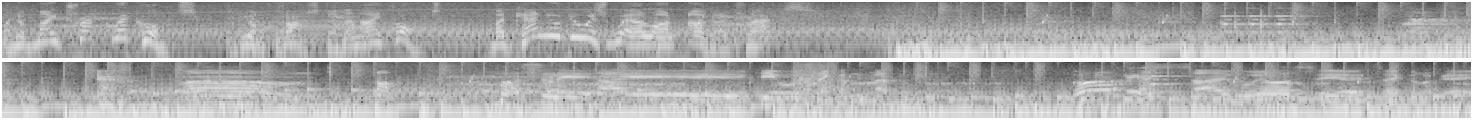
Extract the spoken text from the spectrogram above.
One of my track records. You're faster than I thought. But can you do as well on other tracks? Um, not. Actually, I few seconds left. Okay guys, I will see you in second, okay?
